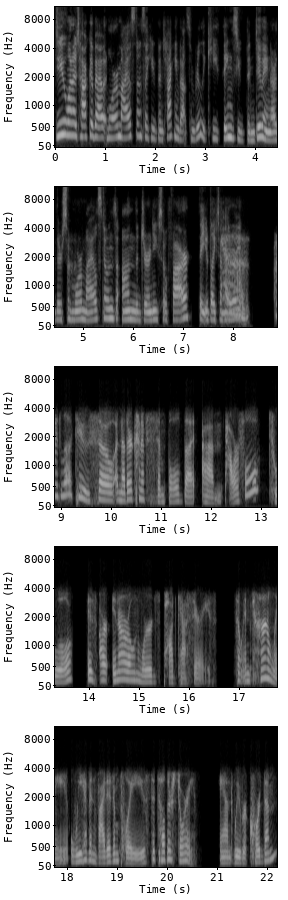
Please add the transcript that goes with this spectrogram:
Do you want to talk about more milestones like you've been talking about some really key things you've been doing? Are there some more milestones on the journey so far that you'd like to yeah, highlight? I'd love to. So, another kind of simple but um, powerful tool is our In Our Own Words podcast series. So, internally, we have invited employees to tell their story, and we record them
